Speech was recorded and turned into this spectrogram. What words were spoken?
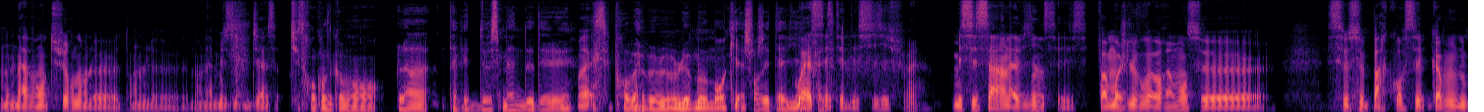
mon aventure dans, le, dans, le, dans la musique jazz. Tu te rends compte comment, là, tu avais deux semaines de délai? C'est probablement le moment qui a changé ta vie. Ouais, en fait. ça a été décisif. Ouais. Mais c'est ça, hein, la vie. Hein, enfin, moi, je le vois vraiment, ce, ce, parcours, c'est comme une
